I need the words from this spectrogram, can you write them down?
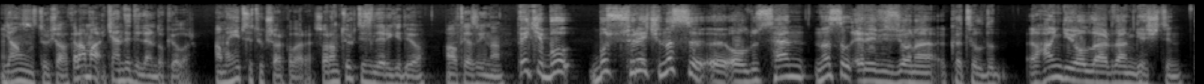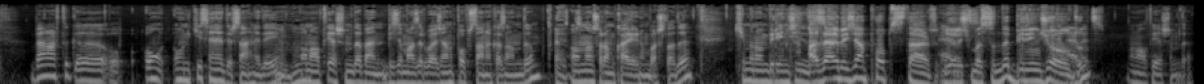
evet. Yalnız Türk şarkıları ama kendi dillerinde okuyorlar. Ama hepsi Türk şarkıları. Sonra Türk dizileri gidiyor altyazıyla. Peki bu bu süreç nasıl e, oldu? Sen nasıl Erevizyon'a katıldın? E, hangi yollardan geçtin? Ben artık e, 12 senedir sahnedeyim. Hı hı. 16 yaşımda ben bizim Azerbaycan Popstar'ını kazandım. Evet. Ondan sonra kariyerim başladı. 2011. yılda Azerbaycan Popstar evet. yarışmasında birinci oldun. Evet. 16 yaşımda.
